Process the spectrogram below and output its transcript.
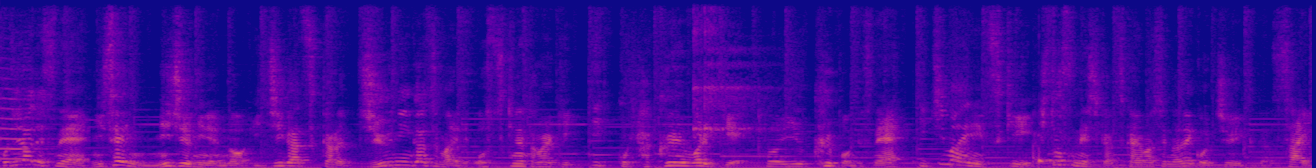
こちらですね、2022年の1月から12月まででお好きなたこ焼き1個100円割引というクーポンですね。1枚につき1船しか使えませんのでご注意ください。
